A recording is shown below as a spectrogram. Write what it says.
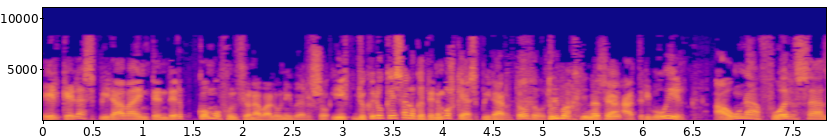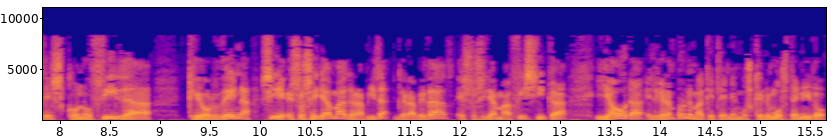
él que él aspiraba a entender cómo funcionaba el universo. Y yo creo que es a lo que tenemos que aspirar todos. Tú imagínate... O sea, atribuir a una fuerza de desconocida que ordena... Sí, eso se llama gravedad, gravedad, eso se llama física, y ahora el gran problema que tenemos, que lo hemos tenido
